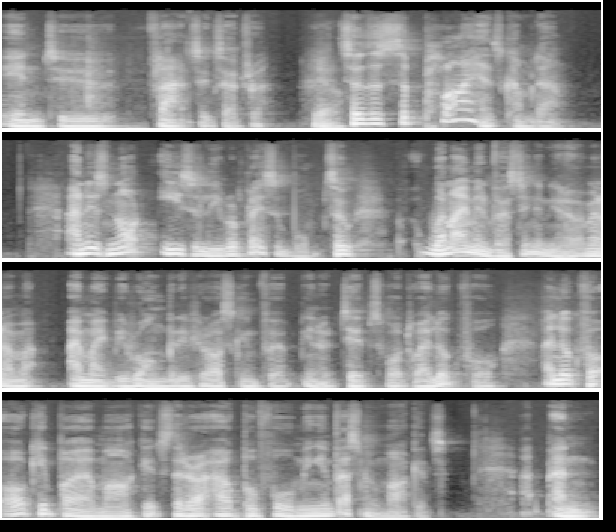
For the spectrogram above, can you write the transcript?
into flats, etc. Yeah. So the supply has come down and is not easily replaceable. So when I'm investing, and you know, I mean, I'm, I might be wrong, but if you're asking for you know tips, what do I look for? I look for occupier markets that are outperforming investment markets, and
